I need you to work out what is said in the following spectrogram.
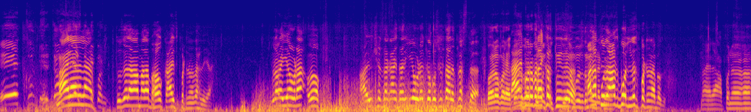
ए चूल भिरकावून नाही नाही दिली नाही असती पण. तुझं लगा मला भाव काहीच पटना झालं या. तुला काय एवढा ओ आयुष्याचा काय तरी एवढं ग बसून चालत नसतं. बरोबर आहे काय बरोबर आहे. करतोय तुझं तुझं मला म्हणणं तुझं. आज बोलणंच पटना बघ. नाही नाही आपण अं,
